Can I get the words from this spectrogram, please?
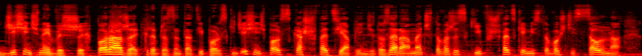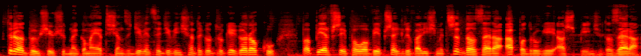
10 najwyższych porażek reprezentacji Polski. 10 Polska, Szwecja 5 do 0. Mecz towarzyski w szwedzkiej miejscowości Solna, który odbył się 7 maja 1992 roku. Po pierwszej połowie przegrywaliśmy 3 do 0, a po drugiej aż 5 do 0.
